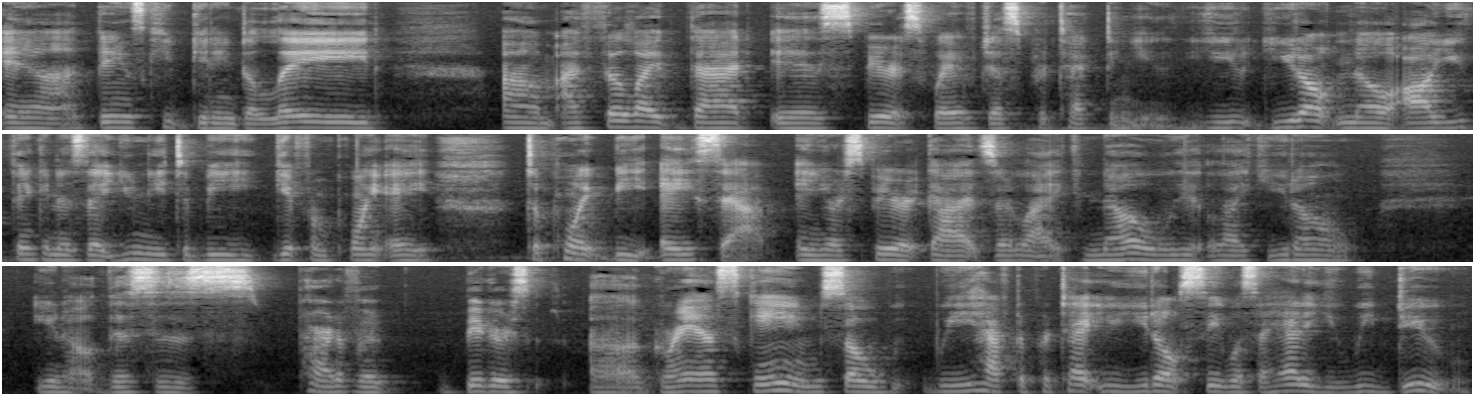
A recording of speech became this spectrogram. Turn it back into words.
and things keep getting delayed. Um, I feel like that is spirit's way of just protecting you. You you don't know. All you thinking is that you need to be get from point A to point B ASAP, and your spirit guides are like, no, like you don't. You know, this is part of a bigger uh, grand scheme. So we have to protect you. You don't see what's ahead of you. We do,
